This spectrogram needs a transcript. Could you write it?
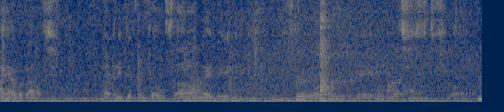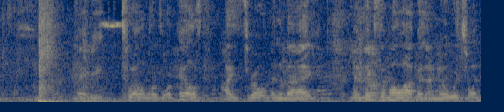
I have about, how many different pills, uh, maybe four, eight, our, um, for twelve, just any of the. maybe twelve or more pills. I throw them in the bag. I mix them all up and I know which ones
